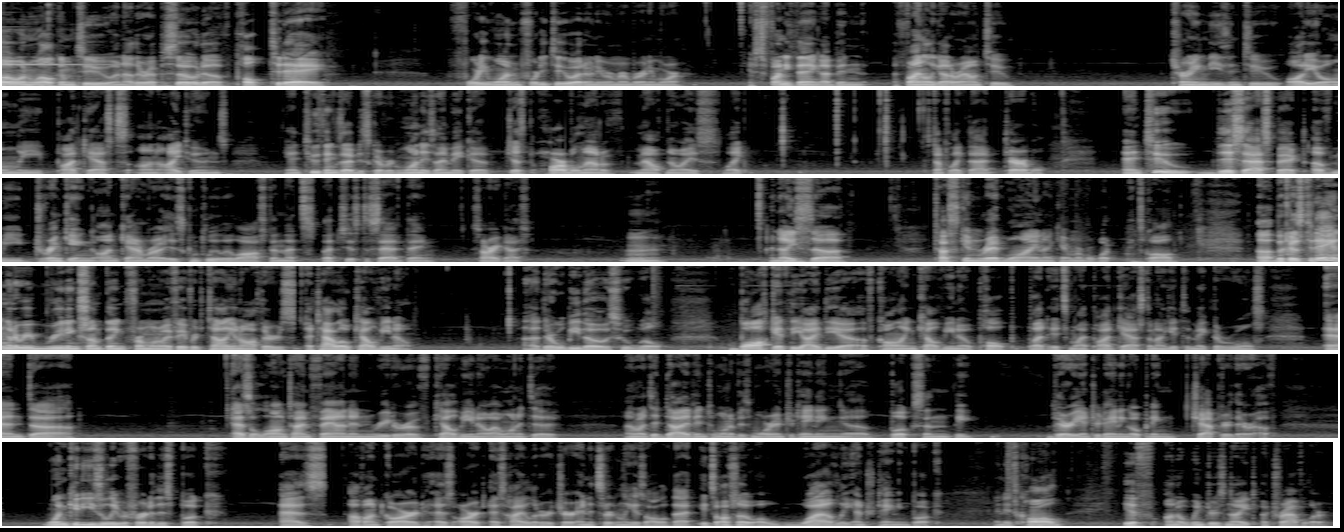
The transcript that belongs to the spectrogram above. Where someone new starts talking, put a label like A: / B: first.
A: Hello and welcome to another episode of Pulp Today. 41, 42, I don't even remember anymore. It's a funny thing, I've been I finally got around to turning these into audio only podcasts on iTunes. And two things I've discovered. One is I make a just horrible amount of mouth noise, like stuff like that. Terrible. And two, this aspect of me drinking on camera is completely lost, and that's that's just a sad thing. Sorry, guys. Mmm. A nice uh, Tuscan red wine. I can't remember what it's called. Uh, because today I'm going to be reading something from one of my favorite Italian authors, Italo Calvino. Uh, there will be those who will balk at the idea of calling Calvino pulp, but it's my podcast and I get to make the rules. And uh, as a longtime fan and reader of Calvino, I wanted to I wanted to dive into one of his more entertaining uh, books and the very entertaining opening chapter thereof. One could easily refer to this book as avant garde, as art, as high literature, and it certainly is all of that. It's also a wildly entertaining book, and it's called If on a Winter's Night a Traveler.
